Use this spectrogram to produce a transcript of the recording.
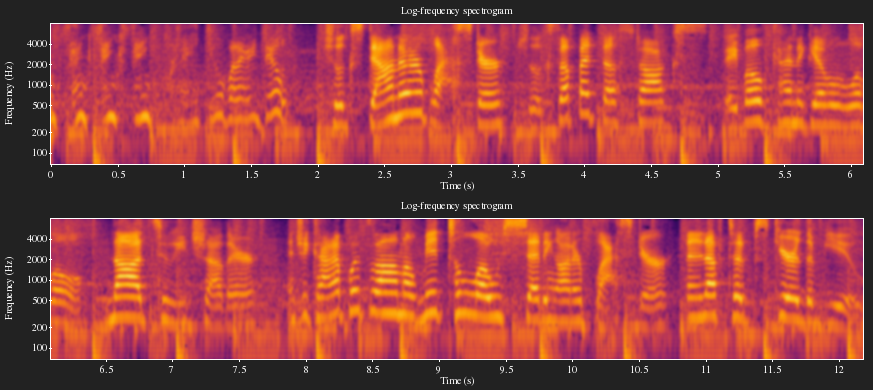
Think, think, think, think. What do I do? What do I do? She looks down at her blaster. She looks up at Dustox. They both kind of give a little nod to each other. And she kind of puts on a mid to low setting on her blaster, enough to obscure the view.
